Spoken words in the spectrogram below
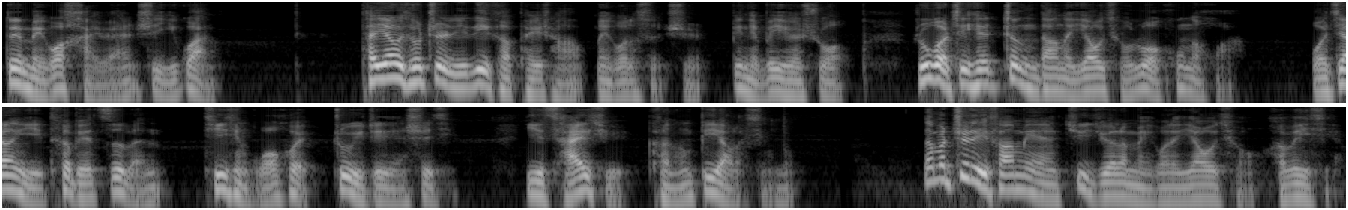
对美国海员是一贯的。他要求智利立刻赔偿美国的损失，并且威胁说，如果这些正当的要求落空的话，我将以特别咨文提醒国会注意这件事情，以采取可能必要的行动。那么，智利方面拒绝了美国的要求和威胁。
